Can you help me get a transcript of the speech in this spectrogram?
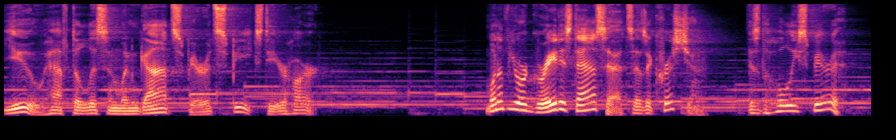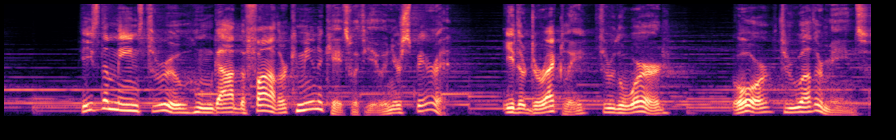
you have to listen when God's Spirit speaks to your heart. One of your greatest assets as a Christian is the Holy Spirit. He's the means through whom God the Father communicates with you in your spirit, either directly through the Word or through other means.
